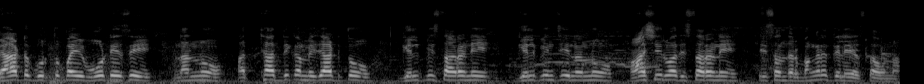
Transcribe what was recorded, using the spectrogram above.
బ్యాటు గుర్తుపై ఓటేసి నన్ను అత్యధిక మెజార్టీతో గెలిపిస్తారని గెలిపించి నన్ను ఆశీర్వదిస్తారని ఈ సందర్భంగా నేను తెలియజేస్తా ఉన్నా.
